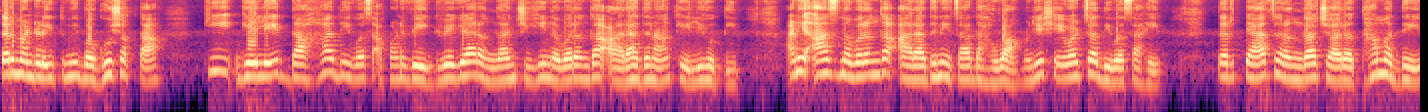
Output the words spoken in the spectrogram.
तर मंडळी तुम्ही बघू शकता की गेले दहा दिवस आपण वेगवेगळ्या रंगांची ही नवरंग आराधना केली होती. आणि आज नवरंग आराधनेचा दहावा म्हणजे शेवटचा दिवस आहे. तर त्याच रंगाच्या रथामध्ये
